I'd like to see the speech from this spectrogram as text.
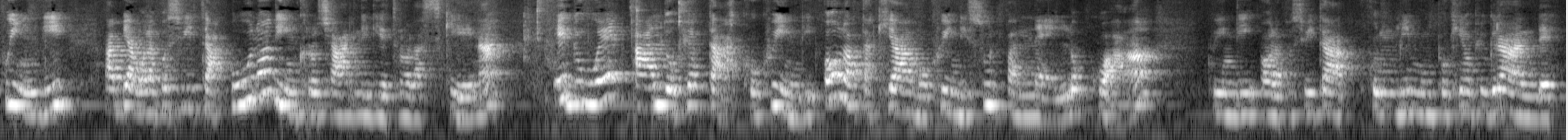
Quindi abbiamo la possibilità uno di incrociarli dietro la schiena e due al doppio attacco. Quindi o lo attacchiamo quindi sul pannello qua quindi ho la possibilità con un bimbo un pochino più grande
